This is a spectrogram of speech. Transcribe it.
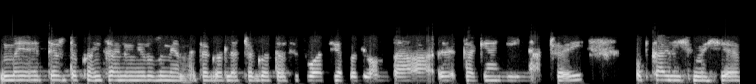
My też do końca nie rozumiemy tego, dlaczego ta sytuacja wygląda y, tak, a nie inaczej. Spotkaliśmy się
